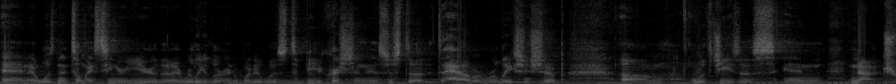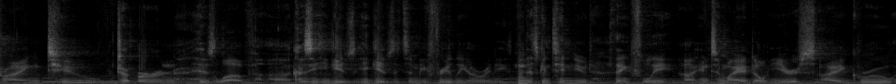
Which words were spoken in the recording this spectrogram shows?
And it wasn't until my senior year that I really learned what it was to be a Christian. It's just to, to have a relationship um, with Jesus and not trying to, to earn his love because he, gives, he gives it to me freely already. And this continued, thankfully, uh, into my adult years. I grew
